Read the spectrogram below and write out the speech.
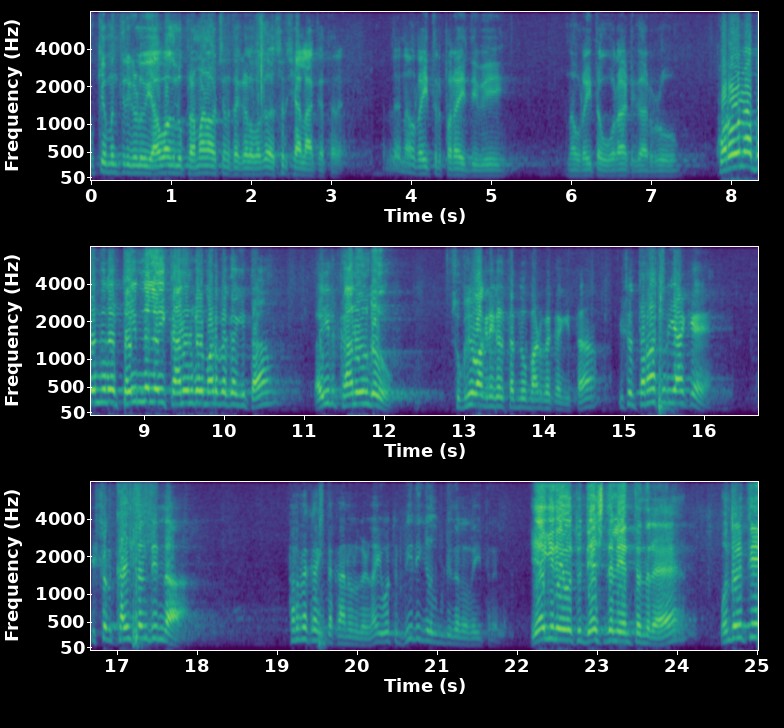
ಮುಖ್ಯಮಂತ್ರಿಗಳು ಯಾವಾಗಲೂ ಪ್ರಮಾಣ ವಚನ ತಗೊಳ್ಳುವಾಗ ಹಸಿರು ಶಾಲ ಹಾಕತ್ತಾರೆ. ಅಂದ್ರೆ ನಾವು ರೈತರ ಪರ ಇದ್ದೀವಿ. ನಾವು ರೈತ ಹೋರಾಟಗಾರರು. ಕೊರೋನಾ ಬಂದಿರೋ ಟೈಮ್ನಲ್ಲೇ ಈ ಕಾನೂನುಗಳು ಮಾಡಬೇಕಾಗಿತ್ತ? ಐದು ಕಾನೂನುಗಳು ಸುಗ್ರೀವಾಜ್ಞೆಗಳು ತಂದು ಮಾಡಬೇಕಾಗಿತ್ತ? ಇಷ್ಟೊಂದು ತರಾತುರಿ ಯಾಕೆ? ಇಷ್ಟೊಂದು ಕಳ್ತನದಿಂದ ತರಬೇಕಾಗಿತ್ತ ಕಾನೂನುಗಳನ್ನ ಇವತ್ತು ಬೀದಿಗಿಳಿದ್ಬಿಟ್ಟಿದ್ದಾರೆ ರೈತರೆಲ್ಲ. ಹೇಗಿದೆ ಇವತ್ತು ದೇಶದಲ್ಲಿ ಅಂತಂದ್ರೆ ಒಂದು ರೀತಿ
